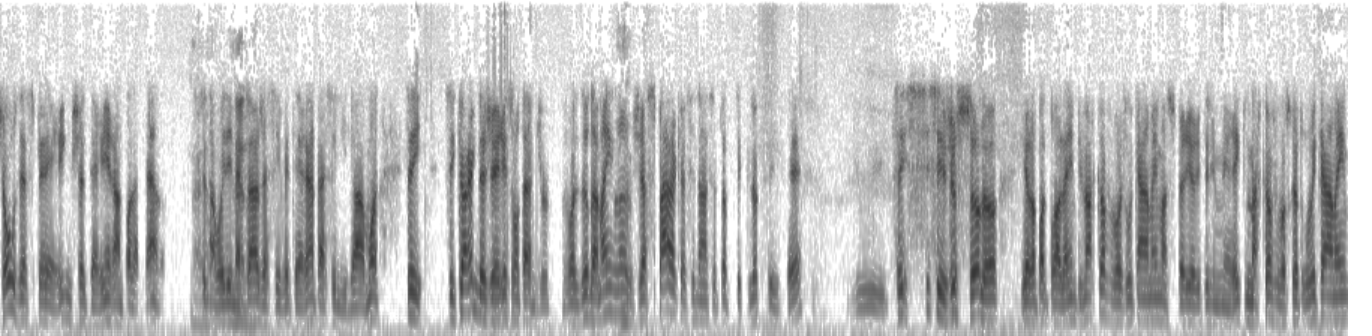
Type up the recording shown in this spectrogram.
j'ose espérer que Michel Terrien ne rentre pas là-dedans. Ben d'envoyer des ben messages à ses vétérans et à ses leaders. Moi, tu sais, c'est correct de gérer son temps de jeu. Je vais le dire de même, là. J'espère que c'est dans cette optique-là que c'est fait. Tu sais, si c'est juste ça, là, il n'y aura pas de problème. Puis Markov va jouer quand même en supériorité numérique. Puis Markov va se retrouver quand même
